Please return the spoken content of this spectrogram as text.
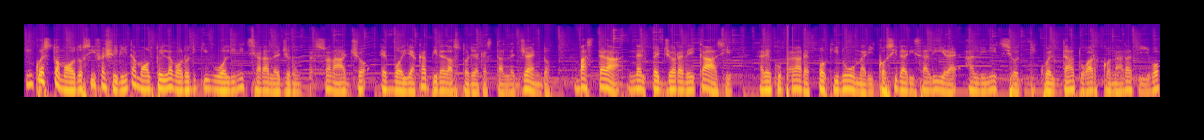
In questo modo si facilita molto il lavoro di chi vuole iniziare a leggere un personaggio e voglia capire la storia che sta leggendo. Basterà, nel peggiore dei casi, recuperare pochi numeri così da risalire all'inizio di quel dato arco narrativo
